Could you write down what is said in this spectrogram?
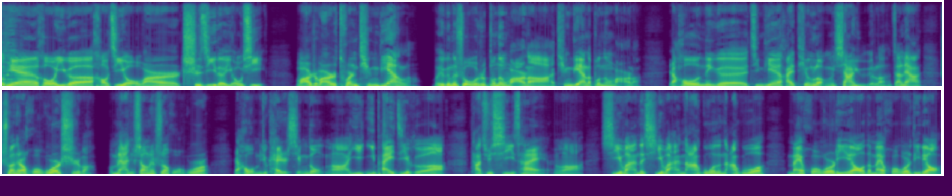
昨天和我一个好基友玩吃鸡的游戏。玩着玩着，突然停电了，我就跟他说：“我说不能玩了啊，停电了，不能玩了。”然后那个今天还挺冷，下雨了，咱俩涮点火锅吃吧。我们俩就商量涮火锅，然后我们就开始行动啊，一一拍即合啊。他去洗菜是吧？洗碗的洗碗，拿锅的拿锅，买火锅底料的买火锅底料，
